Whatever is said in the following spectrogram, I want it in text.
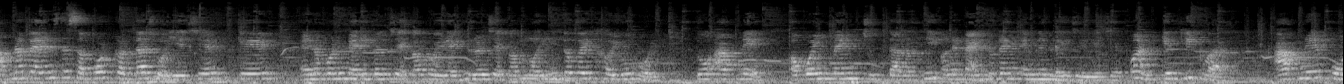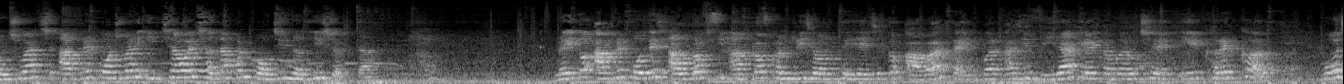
આપણા પેરેન્ટ્સને સપોર્ટ કરતા જ હોઈએ છીએ કે એ લોકોની મેડિકલ ચેકઅપ હોય રેગ્યુલર ચેકઅપ હોય નહીં તો કંઈ થયું હોય, તો આપણે અપોઇન્ટમેન્ટ ચૂકતા નથી અને ટાઈમ ટુ ટાઈમ એમને લઈ જઈએ છીએ. પણ કેટલીક વાર આપને પહોંચવા જ, આપને પહોંચવાની ઈચ્છા હોય છતાં પણ પહોંચી નથી શકતા. નહીં તો આપણે પોતે જ out of out of country જવાનું થઈ જાય છે. તો આવા ટાઈમ પર આ જે વીરા કેર તમારું છે એ ખરેખર બહુ જ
